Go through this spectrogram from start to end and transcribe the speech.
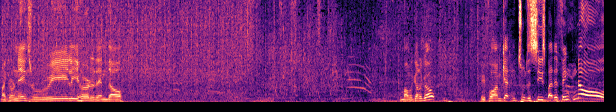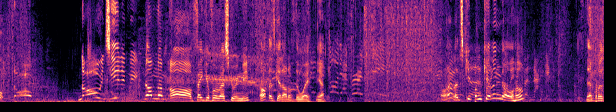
My grenades really hurted him though. Come on, we gotta go. Before I'm getting too seas by the thing. No! No! No, it's eating me! Nom nom! Oh, thank you for rescuing me. Oh, let's get out of the way. Yeah. Alright, let's keep on killing though, huh? The Emperor's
